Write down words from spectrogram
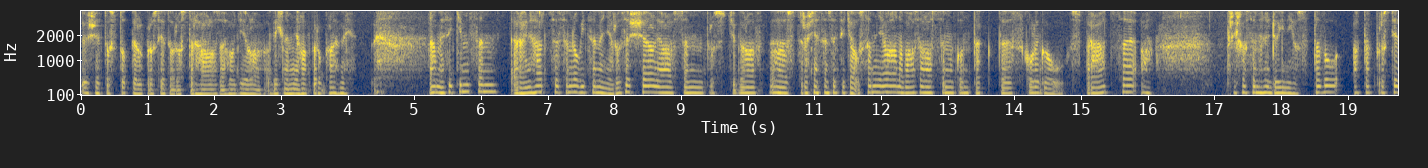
že to stopil, prostě to roztrhal a zahodil, abych neměla problémy. A mezi tím jsem, Reinhard se se mnou víceméně rozešel, já jsem prostě byla, eh, strašně jsem se cítila osamělá, navázala jsem kontakt s kolegou z práce a přišla jsem hned do jiného stavu a tak prostě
